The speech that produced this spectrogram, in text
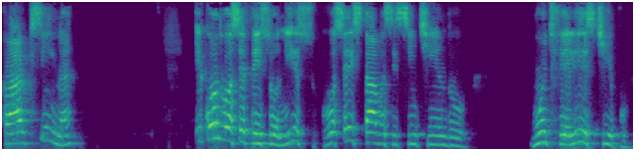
Claro que sim, né? E quando você pensou nisso, você estava se sentindo muito feliz, tipo,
